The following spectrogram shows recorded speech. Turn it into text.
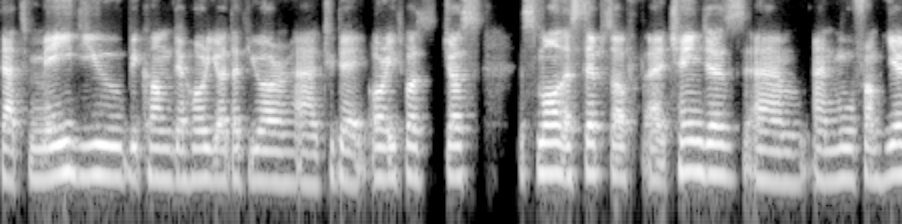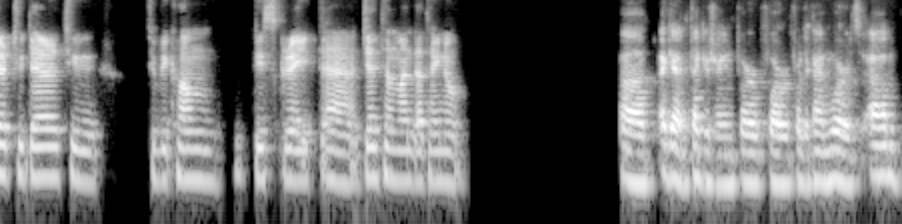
that made you become the Horia that you are uh, today? Or it was just small steps of uh, changes um, and move from here to there to to become this great uh, gentleman that I know. Uh, again, thank you, Shane, for for for the kind words. Um,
